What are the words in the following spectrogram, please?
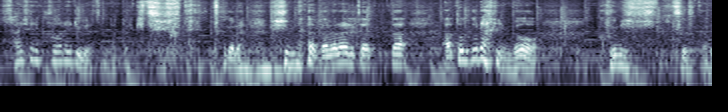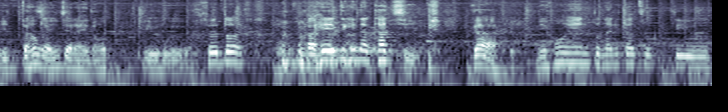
最初に食われるやつになったらきついので。だからみんなが食べられちゃった後ぐらいの国ですか行った方がいいんじゃないのっていうそれと貨幣的な価値が日本円と成り立つっていう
